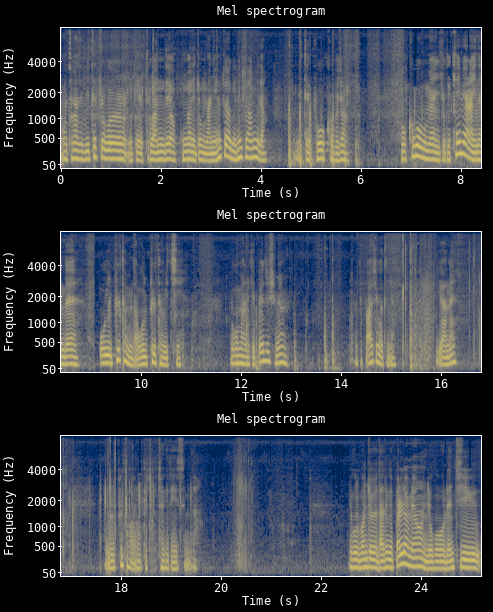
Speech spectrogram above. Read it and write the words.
어, 제가 지금 밑에 쪽을 이렇게 들어왔는데요. 공간이 좀 많이 협소하긴 협소합니다. 밑에 보호 커브죠. 보호 커브 보면 이쪽에 캡이 하나 있는데 오일 필터입니다. 오일 필터 위치. 요것만 이렇게 빼주시면 이렇게 빠지거든요. 이 안에 오일 필터가 이렇게 장착이 되어 있습니다. 이걸 먼저 나중에 빼려면 요거 렌치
